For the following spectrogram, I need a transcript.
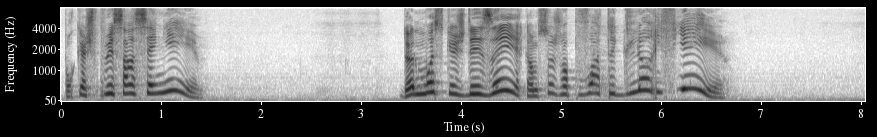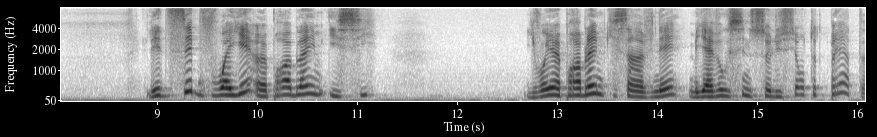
pour que je puisse enseigner. Donne-moi ce que je désire, comme ça je vais pouvoir te glorifier. Les disciples voyaient un problème ici. Ils voyaient un problème qui s'en venait, mais il y avait aussi une solution toute prête.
